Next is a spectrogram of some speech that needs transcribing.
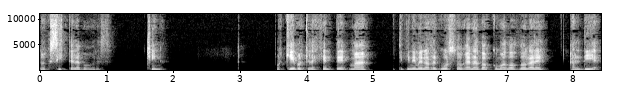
No existe la pobreza. China. ¿Por qué? Porque la gente más que tiene menos recursos gana 2,2 dólares al día.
